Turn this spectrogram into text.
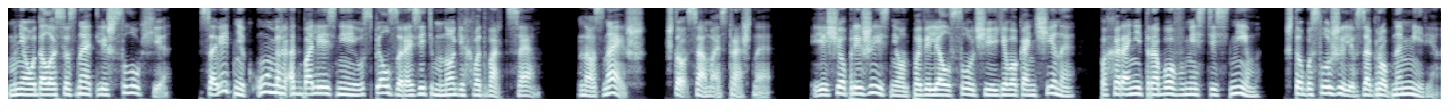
Мне удалось узнать лишь слухи. Советник умер от болезни и успел заразить многих во дворце. Но знаешь, что самое страшное? Еще при жизни он повелел в случае его кончины похоронить рабов вместе с ним, чтобы служили в загробном мире.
